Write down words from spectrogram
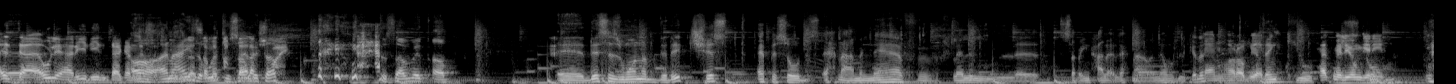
أنت آه. قول يا هريدي أنت كان آه أنا عايز أقول to سمحت sum it بالك up to sum it up. Uh, this is one of the richest episodes إحنا عملناها في خلال ال 70 حلقة اللي إحنا عملناهم قبل كده. يا نهار أبيض. thank you هات مليون جنيه.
